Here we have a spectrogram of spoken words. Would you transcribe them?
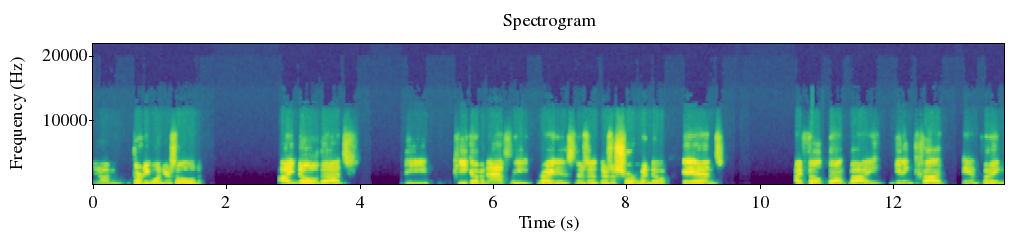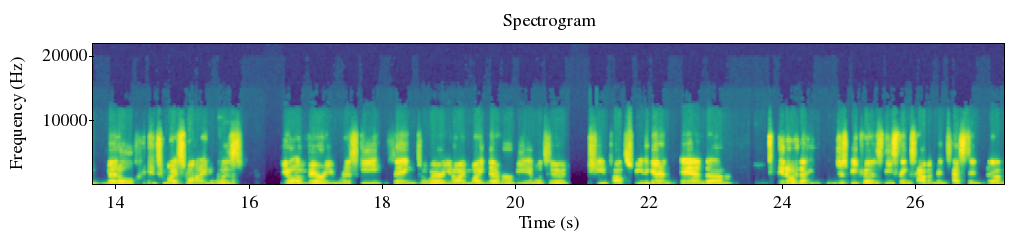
you know, I'm 31 years old. I know that the peak of an athlete, right, is there's a there's a short window. And I felt that by getting cut and putting metal into my spine was you know a very risky thing to where you know i might never be able to achieve top speed again. And um, you know that just because these things haven't been tested um,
